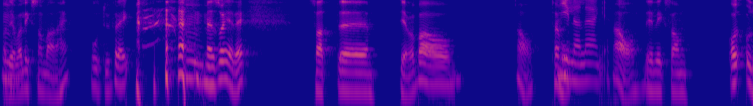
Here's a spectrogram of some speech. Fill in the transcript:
det Mm. var liksom bara, nej, otur för dig. Mm. men så är det. Så att eh, det var bara att, ja. Gilla läget. Ja, det är liksom... Och, och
